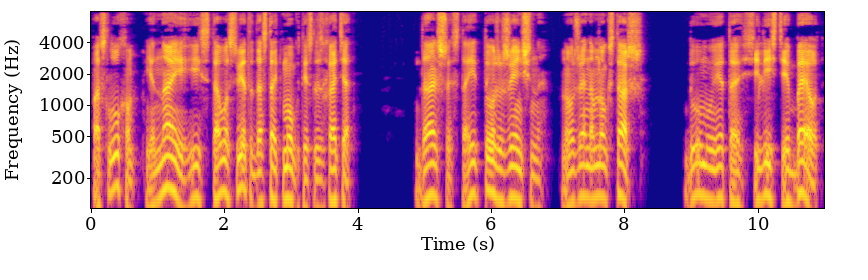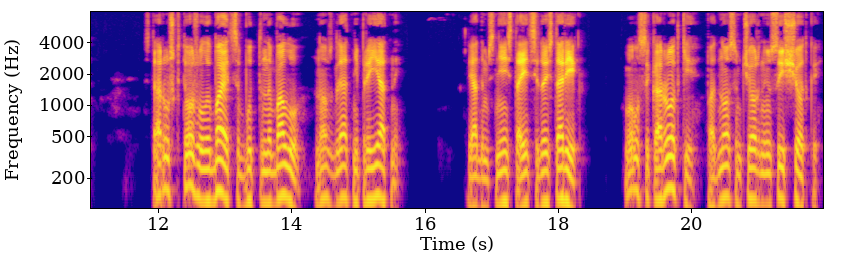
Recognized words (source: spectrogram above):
По слухам, Яннаи из того света достать могут, если захотят. Дальше стоит тоже женщина, но уже намного старше. Думаю, это Селистия Беот. Старушка тоже улыбается, будто на балу, но взгляд неприятный. Рядом с ней стоит седой старик. Волосы короткие, под носом черные усы щеткой.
